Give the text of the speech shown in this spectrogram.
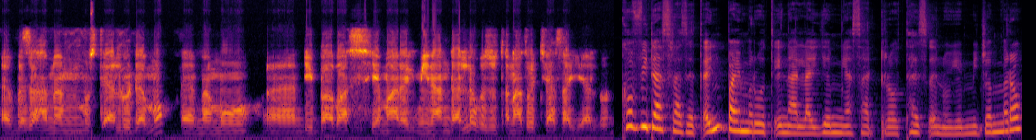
በዛ ህመም ውስጥ ያሉ ደግሞ ህመሙ እንዲባባስ የማድረግ ሚና እንዳለው ብዙ ጥናቶች ያሳያሉ። ኮቪድ አስራ ዘጠኝ በአእምሮ ጤና ላይ የሚያሳድረው ተጽዕኖ የሚጀምረው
